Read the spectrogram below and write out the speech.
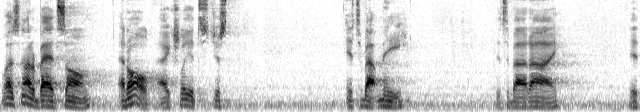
Well, it's not a bad song at all, actually. It's just, it's about me. It's about I. It,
